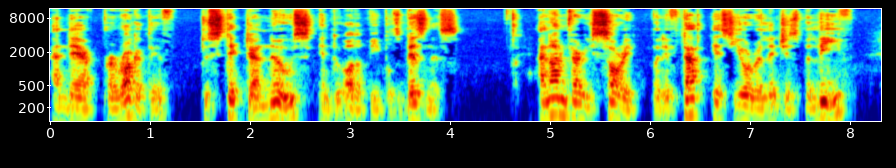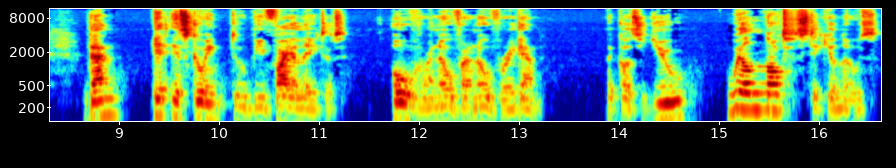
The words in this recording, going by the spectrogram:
and their prerogative to stick their nose into other people's business. And I'm very sorry, but if that is your religious belief, then it is going to be violated over and over and over again. Because you will not stick your nose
